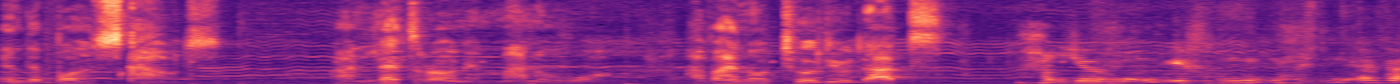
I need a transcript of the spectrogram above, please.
in the Boy Scouts and later on in man of war? Have I not told you that? you, you've, you've never.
